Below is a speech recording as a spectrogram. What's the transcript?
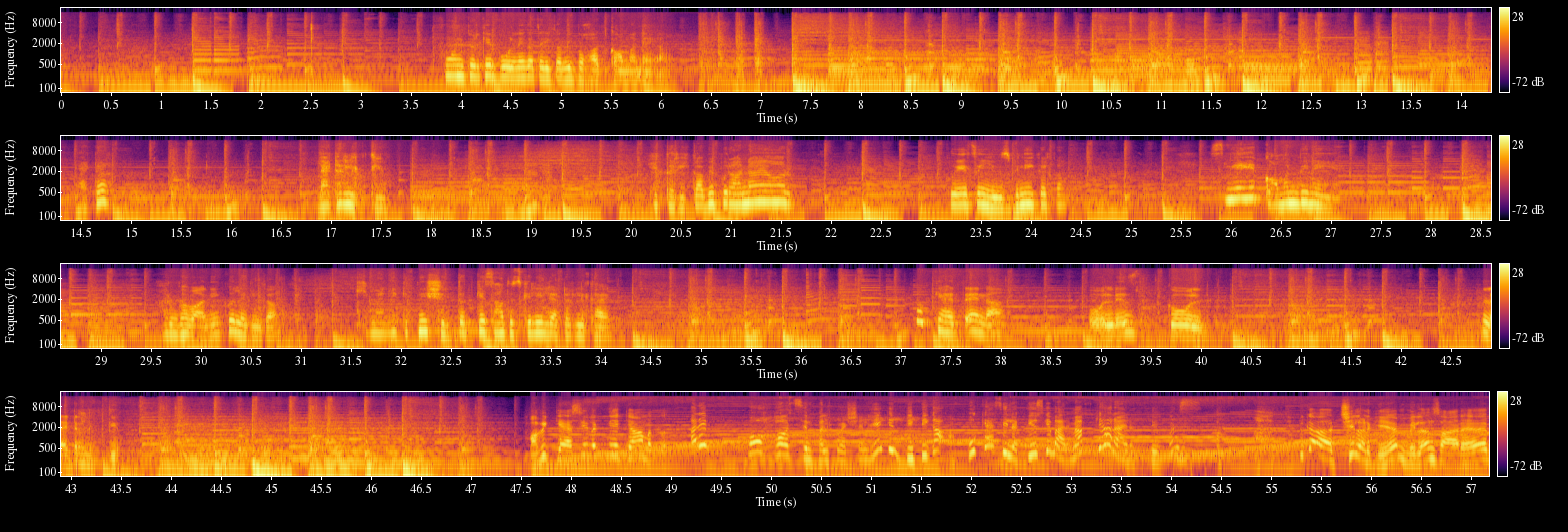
फ़ोन करके बोलने का तरीका भी बहुत कॉमन है यार। लेटर लेटर लिखती हूँ। ये तरीका भी पुराना है और कोई इसे यूज़ भी नहीं करता। इसलिए ये कॉमन भी नहीं है। और भवानी को लगेगा कि मैंने कितनी शिद्दत के साथ उसके लिए लेटर लिखा है। वो कहते हैं ना ओल्ड इज़ गोल्ड लेटर लिखती हूँ। भाभी कैसी लगती है? क्या मतलब? अरे बहुत सिंपल क्वेश्चन है कि दीपिका आपको कैसी लगती है? उसके बारे में आप क्या राय रखते हो? बस। दीपिका अच्छी लड़की है मिलनसार है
